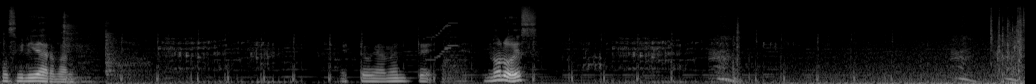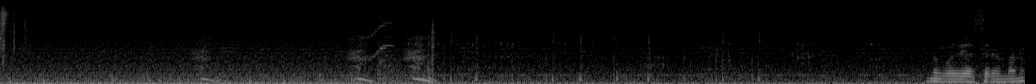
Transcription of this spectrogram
posibilidades, hermano. Esto obviamente no lo es. Hacer, hermano.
